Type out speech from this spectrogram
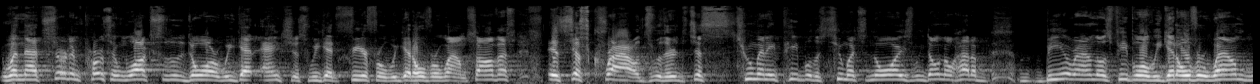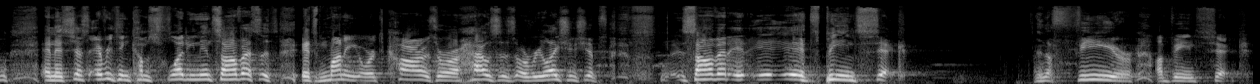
when that certain person walks through the door, we get anxious, we get fearful, we get overwhelmed. Some of us, it's just crowds where there's just too many people, there's too much noise, we don't know how to be around those people, we get overwhelmed, and it's just everything comes flooding in. Some of us, it's, it's money, or it's cars, or our houses, or relationships. Some of it, it, it it's being sick, and the fear of being sick.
